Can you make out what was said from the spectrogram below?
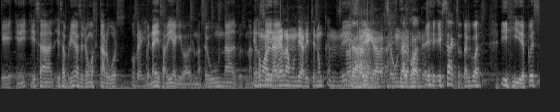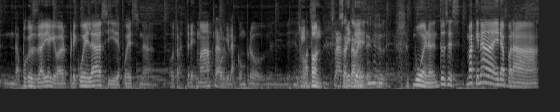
que en esa, esa primera se llamó Star Wars. Ok. Pues nadie sabía que iba a haber una segunda, después una Es tercera. como la guerra mundial, ¿viste? Nunca Sí, claro. sabía que iba a haber segunda Tal guerra cual. mundial. Eh, Exacto, tal cual. Y, y después tampoco se sabía que iba a haber precuelas y después una- otras tres más Claro. porque las compró el, el ratón. Exactamente. Bueno, entonces, más que nada era para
